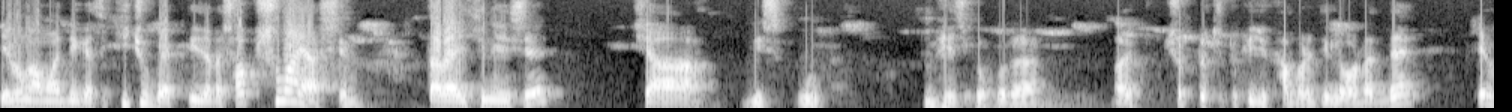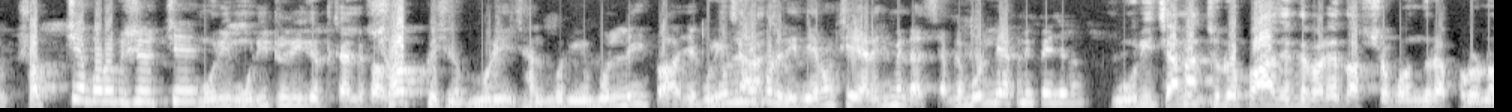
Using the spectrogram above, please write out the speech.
এবং আমাদের কাছে কিছু ব্যক্তি যারা সব সময় আসেন, তারা এখানে এসে চা, বিস্কুট, ভেজ পকোড়া বা ছোট্ট ছোট্ট কিছু খাবার দিলে অর্ডার দেয়। এবং সবচেয়ে বড় বিষয় হচ্ছে মুড়ি মুড়ি টুড়ি চাইলে পাবো সবকিছু মুড়ি ঝালমুড়ি বললেই পাওয়া যায়। মুড়ি, পরে দিদি এবং সেই অ্যারেঞ্জমেন্ট আছে। আপনি বললে এখনই পেয়ে যাবেন। মুড়ি চানাচুরও পাওয়া যেতে পারে দর্শক বন্ধুরা পুরোনো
